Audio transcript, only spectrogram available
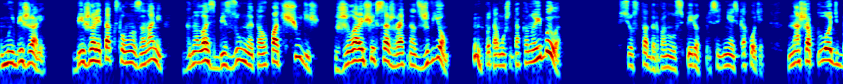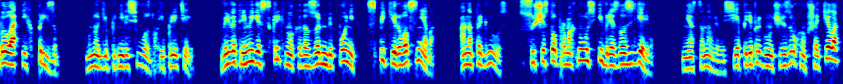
Мы бежали. Бежали так, словно за нами гналась безумная толпа чудищ, желающих сожрать нас живьем, хм, потому что так оно и было. Все стадо рванулось вперед, присоединяясь к охоте. Наша плоть была их призом. Многие поднялись в воздух и полетели. Вельвет Ремеди вскрикнула, когда зомби-пони спикировал с неба. Она пригнулась. Существо промахнулось и врезалось в дерево. Не останавливаясь, я перепрыгнул через рухнувшее тело,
